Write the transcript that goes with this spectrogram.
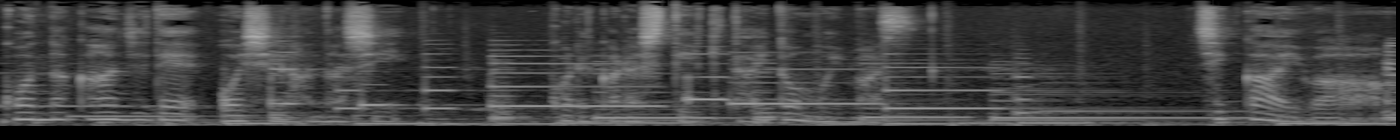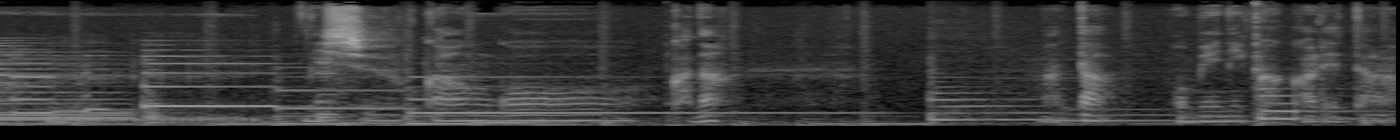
こんな感じで美味しい話これからしていきたいと思います。次回は、2週間後かな。またお目にかかれたら、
